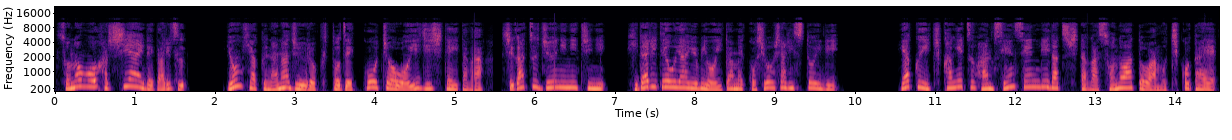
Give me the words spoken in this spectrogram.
その後8試合で打率476と絶好調を維持していたが、4月12日に左手親指を痛め故障者リスト入り。約1ヶ月半戦線離脱したがその後は持ちこたえ、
